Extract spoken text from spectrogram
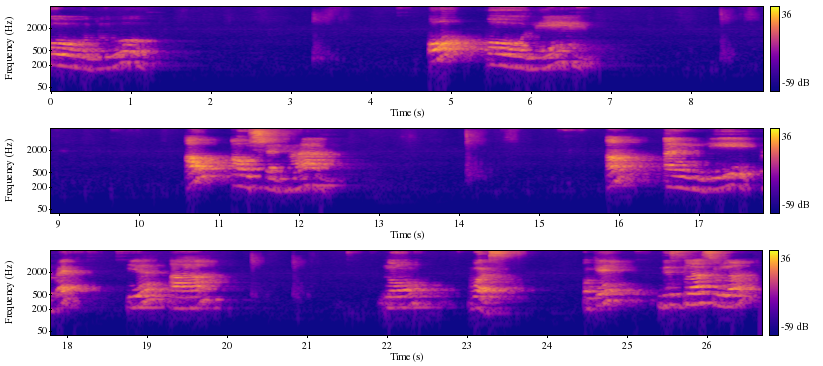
olho. O olê. Ao, ao chegar. Am, ange right? Here a no words. Okay? This class you learn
